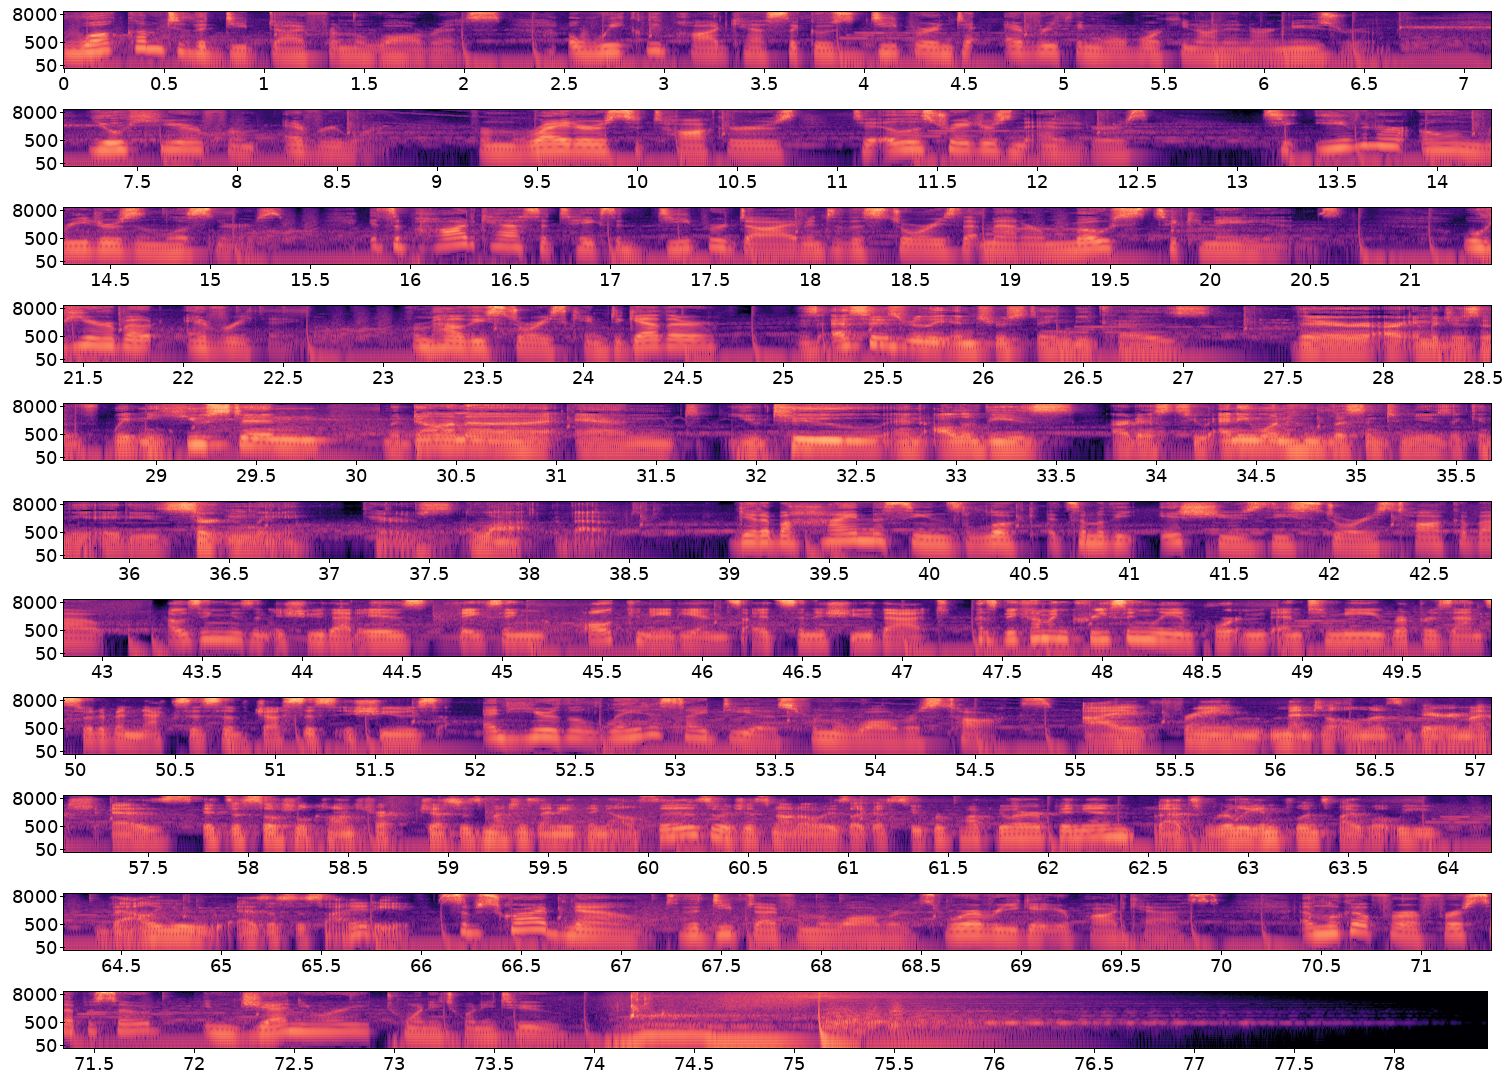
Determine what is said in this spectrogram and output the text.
Welcome to the Deep Dive from the Walrus, a weekly podcast that goes deeper into everything we're working on in our newsroom. You'll hear from everyone, from writers to talkers to illustrators and editors, to even our own readers and listeners. It's a podcast that takes a deeper dive into the stories that matter most to Canadians. We'll hear about everything from how these stories came together. This essay is really interesting because there are images of Whitney Houston, Madonna, and U2, and all of these artists who anyone who listened to music in the 80s certainly cares a lot about. Get a behind the scenes look at some of the issues these stories talk about. Housing is an issue that is facing all Canadians. It's an issue that has become increasingly important and to me represents sort of a nexus of justice issues. And hear the latest ideas from the Walrus Talks. I frame mental illness very much as it's a social construct just as much as anything else is, which is not always like a super popular opinion. That's really influenced by what we value as a society. Subscribe now to the Deep Dive from the Walrus, wherever you get your podcast, and look out for our first episode in January 2022.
